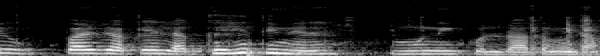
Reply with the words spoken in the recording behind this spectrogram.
ये ऊपर जाके लग गई थी मेरे, मुँह नहीं खुल रहा था मेरा।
